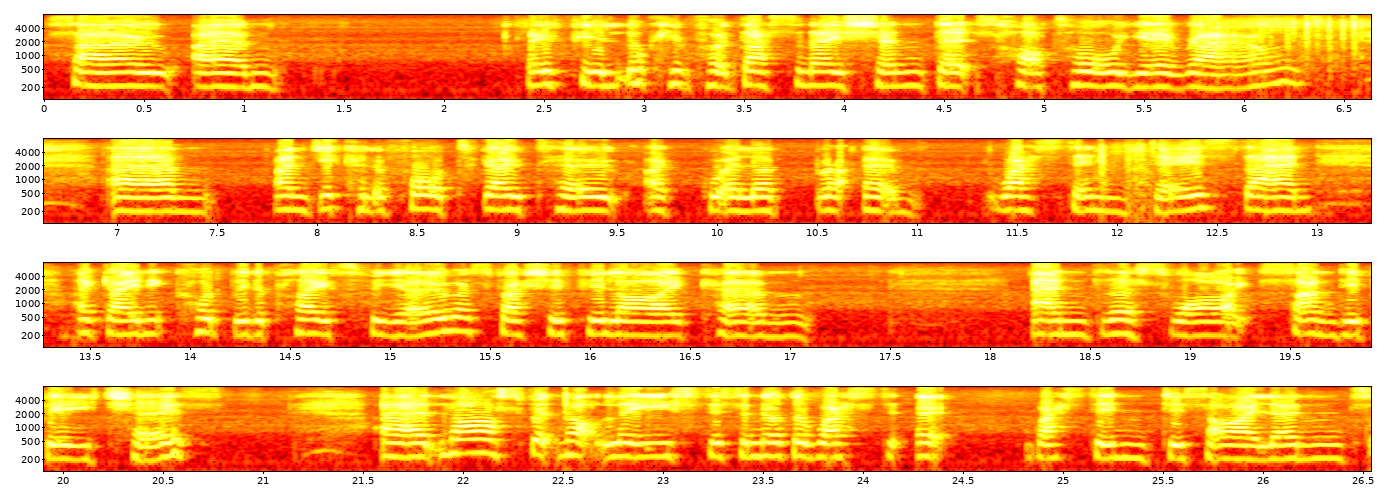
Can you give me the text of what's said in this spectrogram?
So um, if you're looking for a destination that's hot all year round um, and you can afford to go to Anguilla um, West Indies then again it could be the place for you especially if you like um, endless white sandy beaches. Uh, last but not least is another West uh, West Indies island,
